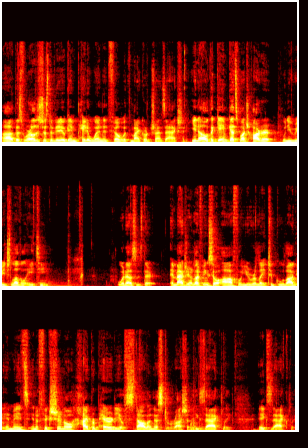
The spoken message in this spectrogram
uh, this world is just a video game pay to win and filled with microtransaction. You know, the game gets much harder when you reach level 18. What else is there? Imagine your life being so awful you relate to gulag inmates in a fictional hyper parody of Stalinist Russia. Exactly. Exactly.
